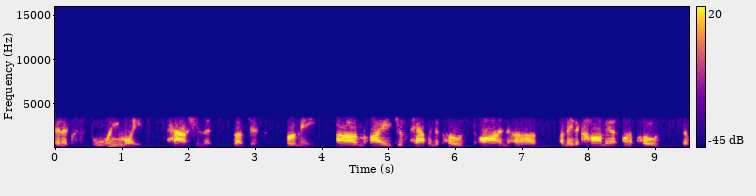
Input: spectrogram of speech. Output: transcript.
an extremely passionate subject for me. Um, I just happened to post on, uh, I made a comment on a post that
